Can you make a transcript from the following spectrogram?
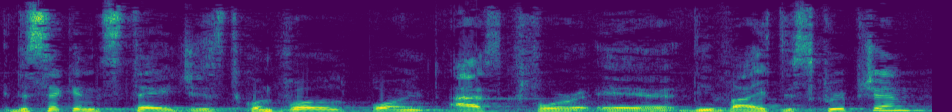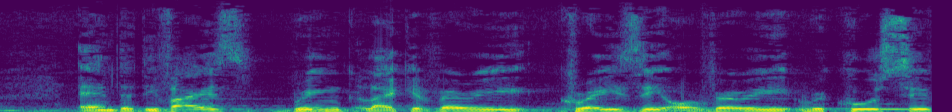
the second stage is the control point ask for a device description and the device bring like a very crazy or very recursive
